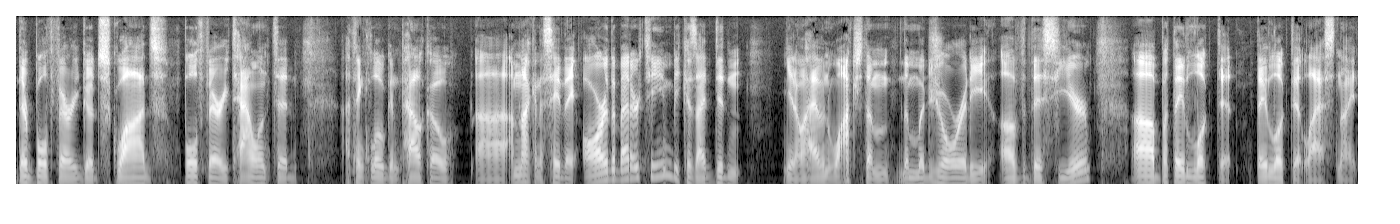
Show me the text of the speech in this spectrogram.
They're both very good squads, both very talented. I think Logan Palco. Uh, I'm not going to say they are the better team because I didn't, you know, I haven't watched them the majority of this year, uh, but they looked it. They looked it last night.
